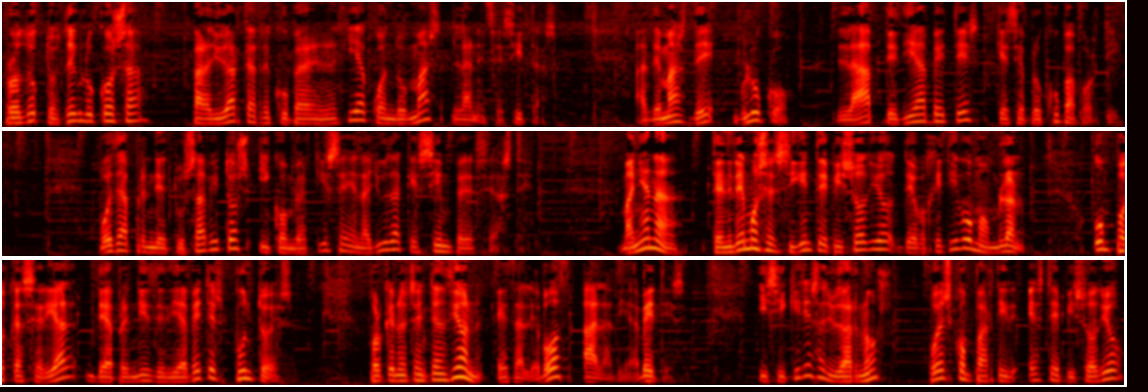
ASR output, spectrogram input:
productos de glucosa para ayudarte a recuperar energía cuando más la necesitas. Además de Gluco, la app de diabetes que se preocupa por ti. Puede aprender tus hábitos y convertirse en la ayuda que siempre deseaste. Mañana tendremos el siguiente episodio de Objetivo Montblanc, un podcast serial de aprendizdediabetes.es, porque nuestra intención es darle voz a la diabetes. Y si quieres ayudarnos, puedes compartir este episodio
